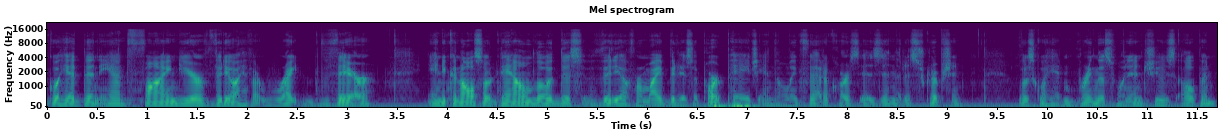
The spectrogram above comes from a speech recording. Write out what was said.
Go ahead then and find your video. I have it right there. And you can also download this video from my video support page and the link for that of course is in the description. Let's go ahead and bring this one in. Choose open.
